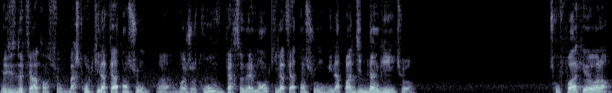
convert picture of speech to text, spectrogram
Il y juste de faire attention. Bah, je trouve qu'il a fait attention. Moi, je trouve personnellement qu'il a fait attention. Il a pas dit de dinguerie, tu vois. Je trouve pas que voilà.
